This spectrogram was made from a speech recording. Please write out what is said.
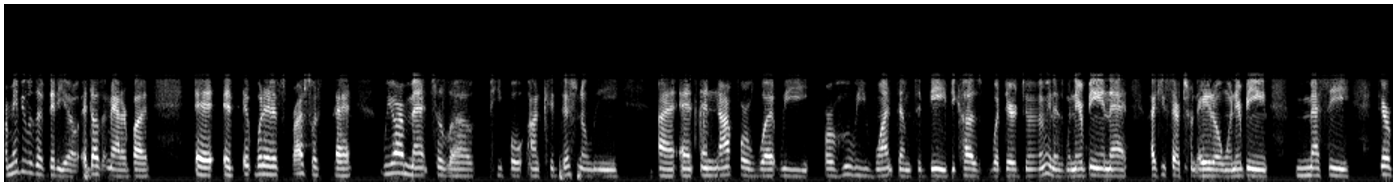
or maybe it was a video. It doesn't matter. But it, it, it what it expressed was that we are meant to love people unconditionally, uh, and and not for what we or who we want them to be because what they're doing is when they're being that like you said tornado when they're being messy they're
